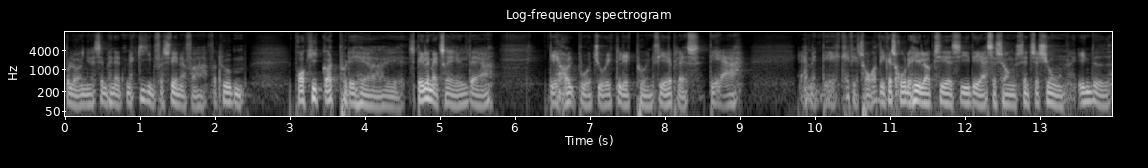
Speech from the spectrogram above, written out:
Bologna. Simpelthen at magien forsvinder fra, fra klubben. Prøv at kigge godt på det her øh, spillemateriale, der er. Det hold burde jo ikke ligge på en fjerdeplads. Det er, ja, men det kan vi tror godt, vi kan skrue det helt op til at sige, det er sæsonens sensation. Intet,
